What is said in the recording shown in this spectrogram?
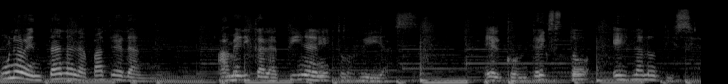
Una ventana a la patria grande. América Latina en estos días. El contexto es la noticia.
